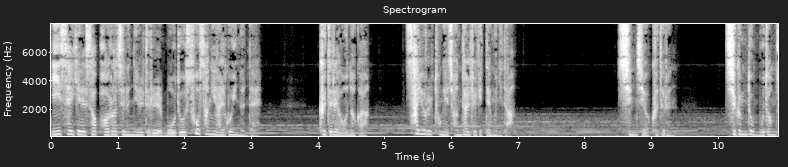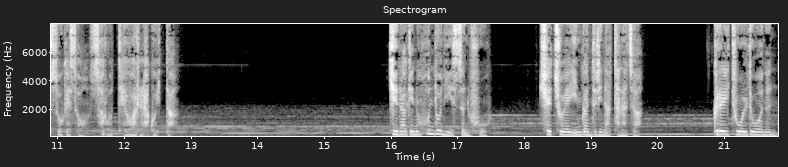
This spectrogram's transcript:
이 세계에서 벌어지는 일들을 모두 소상히 알고 있는데 그들의 언어가 사유를 통해 전달되기 때문이다. 심지어 그들은 지금도 무덤 속에서 서로 대화를 하고 있다. 기나긴 혼돈이 있은 후 최초의 인간들이 나타나자 Great Old One은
